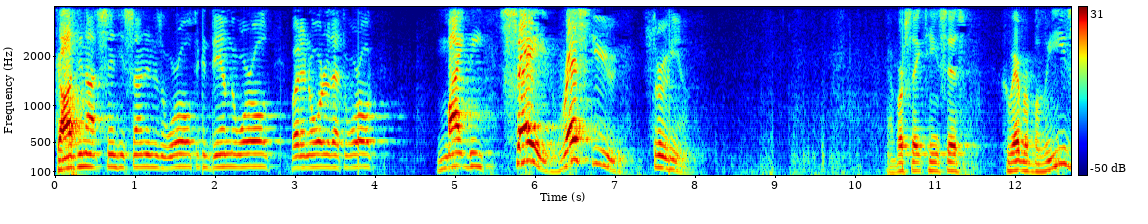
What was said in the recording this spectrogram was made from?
God did not send his Son into the world to condemn the world, but in order that the world might be saved, rescued through him. Now verse 18 says, Whoever believes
